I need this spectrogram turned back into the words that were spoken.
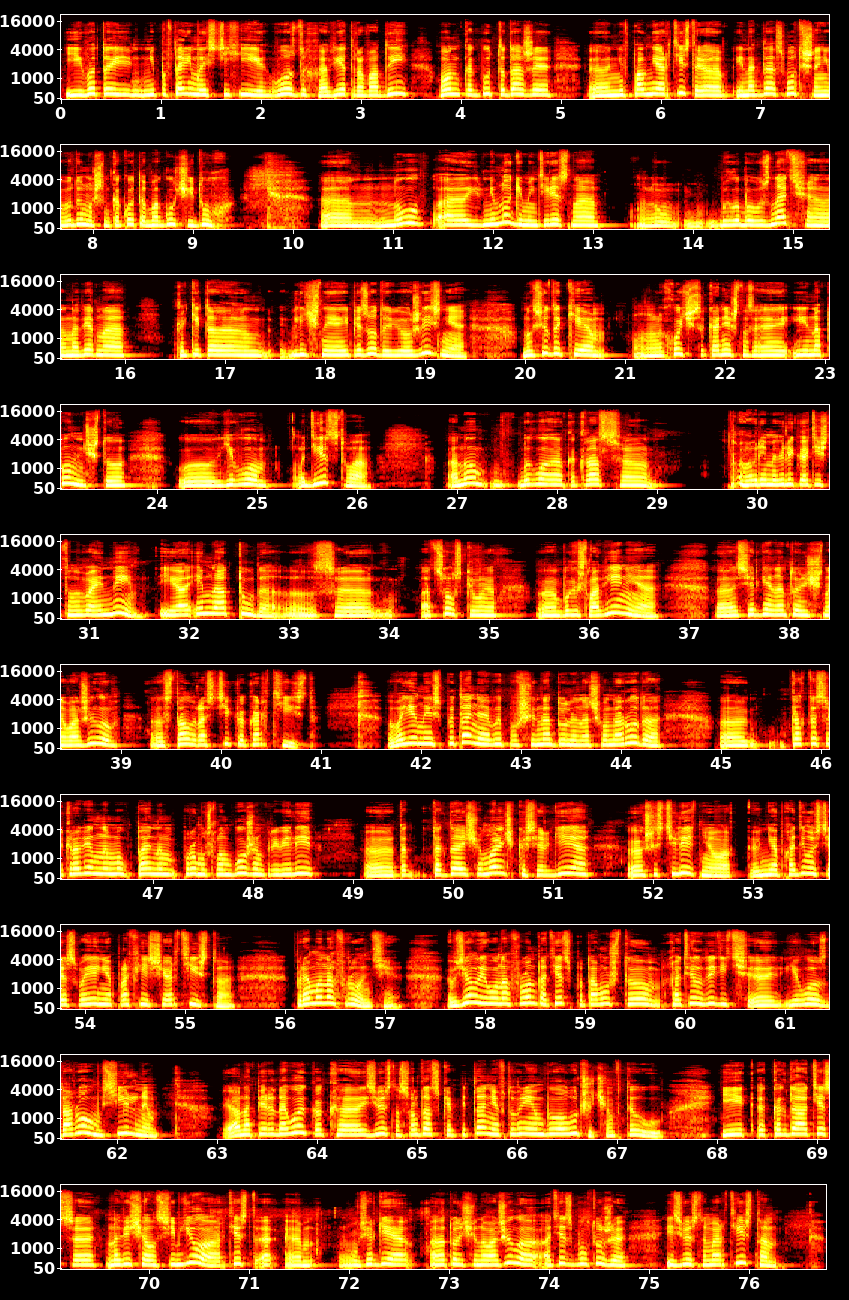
И в этой неповторимой стихии воздуха, ветра, воды он как будто даже э, не вполне артист, а иногда смотришь на него, думаешь, он какой-то могучий дух. Э, ну, а немногим интересно ну, было бы узнать, наверное, какие-то личные эпизоды в его жизни, но все-таки хочется, конечно, и напомнить, что его детство оно было как раз э, во время Великой Отечественной войны, и именно оттуда, э, с э, отцовского благословения, Сергей Анатольевич Новожилов стал расти как артист. Военные испытания, выпавшие на долю нашего народа, как-то сокровенным тайным промыслом Божьим привели тогда еще мальчика Сергея шестилетнего к необходимости освоения профессии артиста прямо на фронте. Взял его на фронт отец, потому что хотел видеть э, его здоровым, сильным, а на передовой, как э, известно, солдатское питание в то время было лучше, чем в ТУ. И когда отец э, навещал семью, а артист у Сергея Анатольевича Новожила, отец был тоже известным артистом,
